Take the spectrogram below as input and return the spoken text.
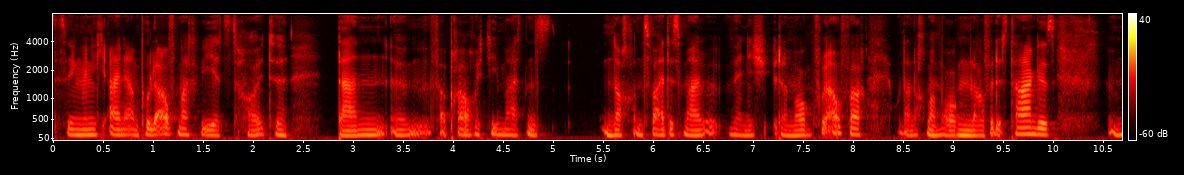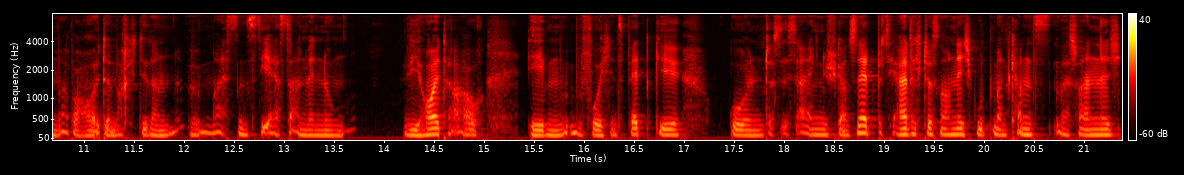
Deswegen, wenn ich eine Ampulle aufmache, wie jetzt heute, dann ähm, verbrauche ich die meistens noch ein zweites Mal, wenn ich dann morgen früh aufwache und dann nochmal morgen im Laufe des Tages. Ähm, aber heute mache ich dir dann äh, meistens die erste Anwendung, wie heute auch, eben bevor ich ins Bett gehe. Und das ist eigentlich ganz nett. Bisher hatte ich das noch nicht. Gut, man kann es wahrscheinlich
